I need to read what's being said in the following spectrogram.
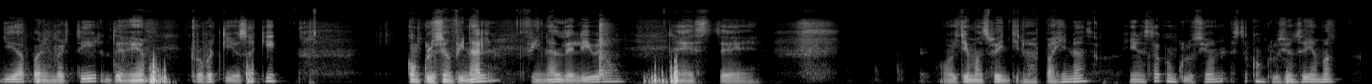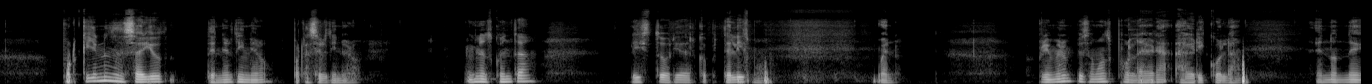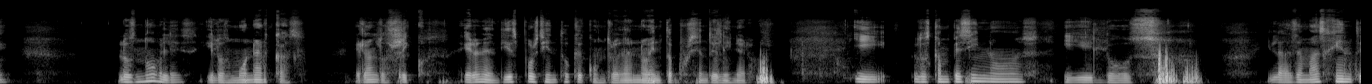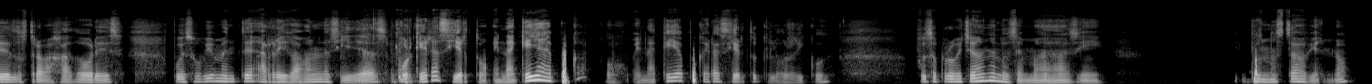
Guía para invertir de Robert Kiyosaki. Conclusión final, final del libro. Este últimas 29 páginas y en esta conclusión, esta conclusión se llama ¿Por qué no es necesario tener dinero para hacer dinero? Y nos cuenta la historia del capitalismo. Bueno, primero empezamos por la era agrícola, en donde los nobles y los monarcas eran los ricos, eran el 10% que controlan el 90% del dinero. Y los campesinos y los y las demás gentes, los trabajadores, pues obviamente arraigaban las ideas, porque era cierto, en aquella época, o en aquella época era cierto que los ricos pues aprovechaban a los demás y, y pues no estaba bien, ¿no?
